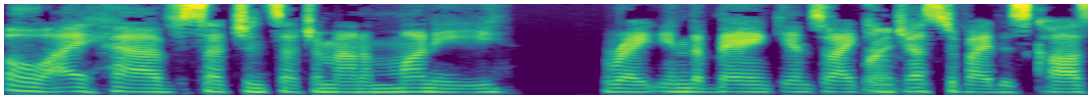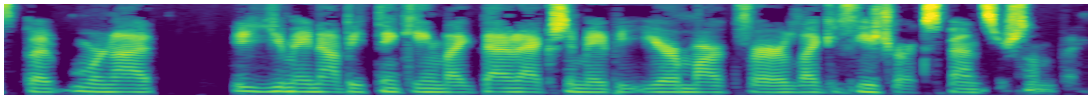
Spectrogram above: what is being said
oh, I have such and such amount of money, right, in the bank. And so I can right. justify this cost, but we're not, you may not be thinking like that actually may be earmarked for like a future expense or something.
